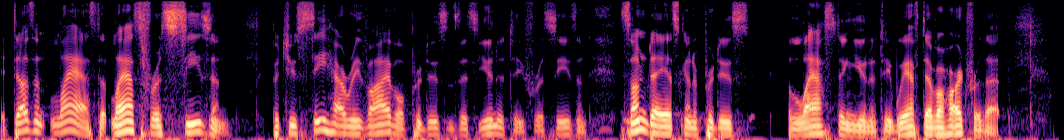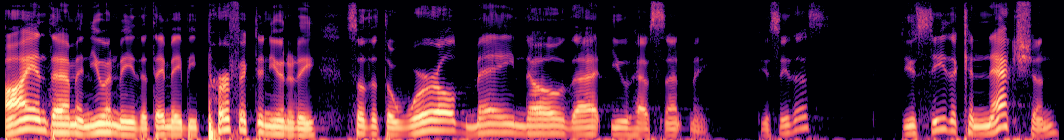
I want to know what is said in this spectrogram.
It doesn't last, it lasts for a season. But you see how revival produces this unity for a season. Someday it's going to produce lasting unity. We have to have a heart for that. I and them and you and me, that they may be perfect in unity, so that the world may know that you have sent me. Do you see this? Do you see the connection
